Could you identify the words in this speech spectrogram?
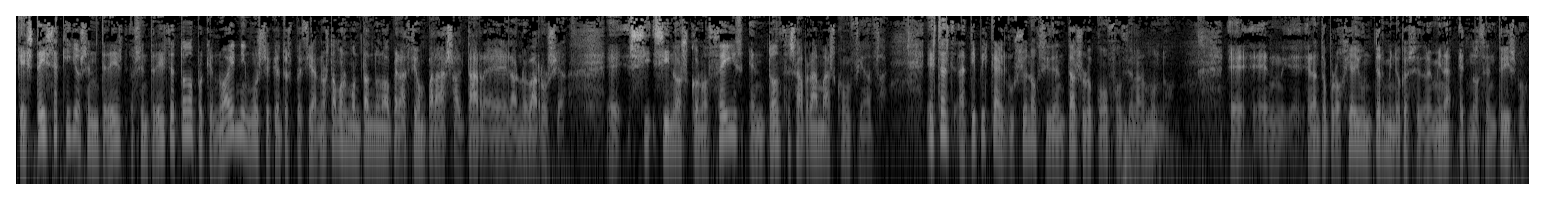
que estéis aquí y os enteréis, os enteréis de todo porque no hay ningún secreto especial. No estamos montando una operación para asaltar eh, la nueva Rusia. Eh, si, si, nos conocéis, entonces habrá más confianza. Esta es la típica ilusión occidental sobre cómo funciona el mundo. Eh, en, antropología hay un término que se denomina etnocentrismo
